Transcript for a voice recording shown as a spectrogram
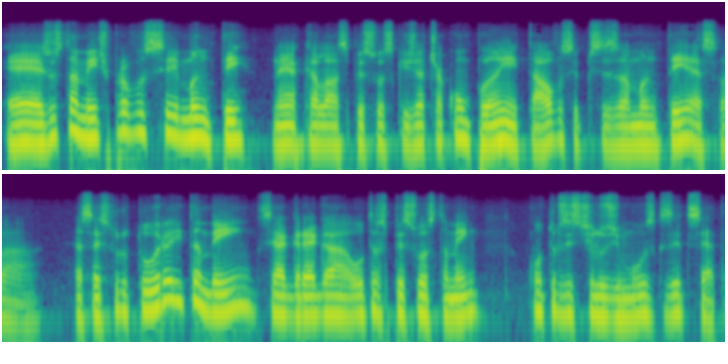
é justamente para você manter, né, aquelas pessoas que já te acompanham e tal, você precisa manter essa, essa estrutura e também se agrega outras pessoas também com outros estilos de músicas, etc.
